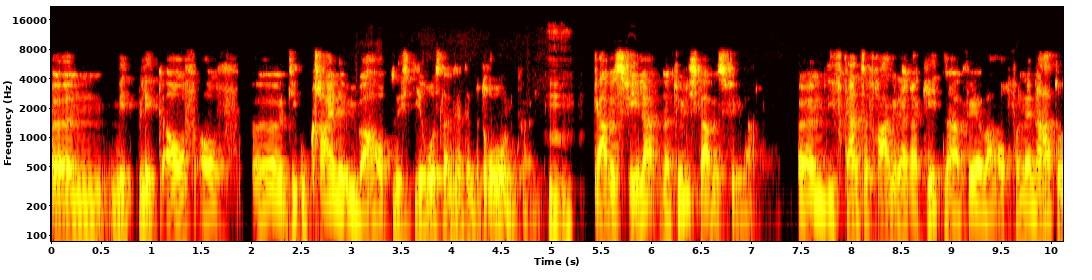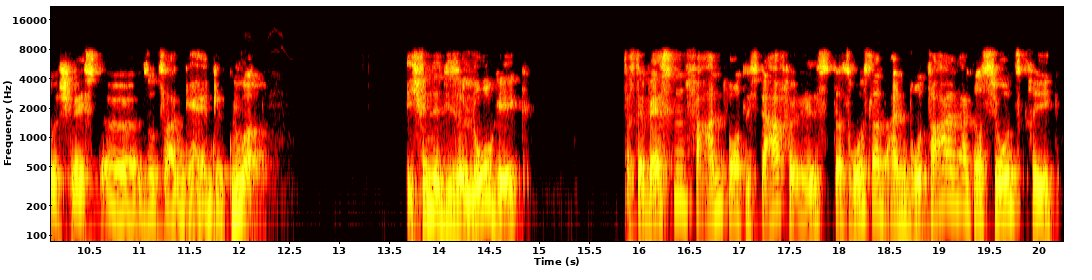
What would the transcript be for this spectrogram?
ähm, mit Blick auf, auf äh, die Ukraine überhaupt nicht, die Russland hätte bedrohen können. Mhm. Gab es Fehler? Natürlich gab es Fehler. Ähm, die ganze Frage der Raketenabwehr war auch von der NATO schlecht äh, sozusagen gehandelt. Nur, ich finde diese Logik, dass der Westen verantwortlich dafür ist, dass Russland einen brutalen Aggressionskrieg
